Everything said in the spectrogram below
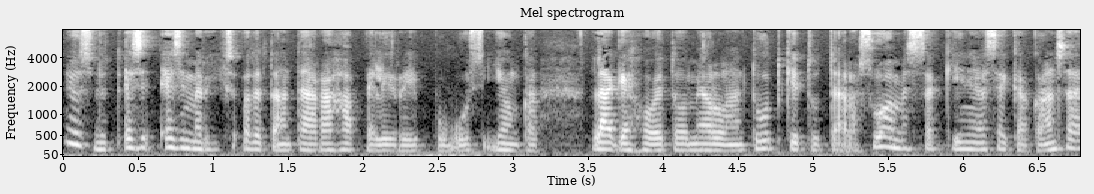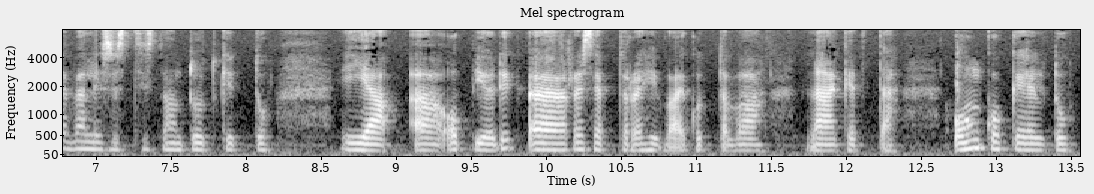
Jos nyt esimerkiksi otetaan tämä rahapeliriippuvuus, jonka lääkehoitoa me ollaan tutkittu täällä Suomessakin ja sekä kansainvälisesti sitä on tutkittu, ja opioidireseptoreihin vaikuttavaa lääkettä on kokeiltu.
